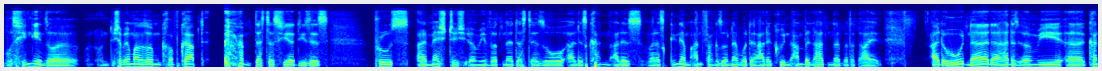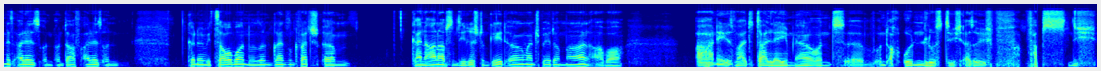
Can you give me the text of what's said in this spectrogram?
wo es hingehen soll. Und, und ich habe immer so im Kopf gehabt, dass das hier dieses Bruce allmächtig irgendwie wird, ne, dass der so alles kann, alles, weil das ging ja am Anfang so, ne, wo der alle grünen Ampeln hatten, wird das, ah, alter Hut, ne, der hat es irgendwie, äh, kann es alles und, und darf alles und kann irgendwie zaubern und so einen ganzen Quatsch. Ähm, keine Ahnung, ob es in die Richtung geht irgendwann später mal, aber ah nee, es war halt total lame, ne? Und, äh, und auch unlustig. Also ich hab's nicht,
